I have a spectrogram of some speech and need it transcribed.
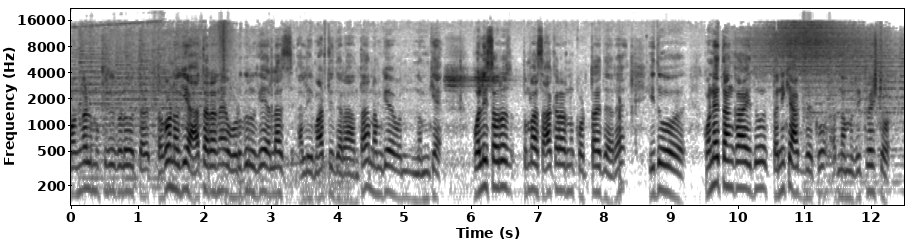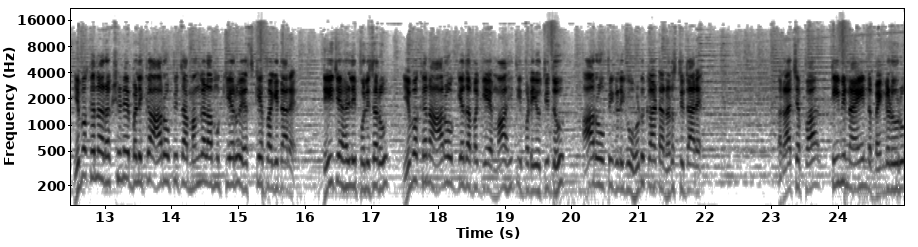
ಮಂಗಳಮುಖಿಗಳು ತಗೊಂಡೋಗಿ ಆ ಥರನೇ ಹುಡುಗರಿಗೆ ಎಲ್ಲ ಅಲ್ಲಿ ಮಾಡ್ತಿದ್ದಾರಾ ಅಂತ ನಮಗೆ ಒಂದು ನಂಬಿಕೆ. ಪೊಲೀಸವರು ತುಂಬ ಸಹಕಾರವನ್ನು ಕೊಡ್ತಾ ಇದ್ದಾರೆ. ಇದು ಕೊನೆ ತನಕ ಇದು ತನಿಖೆ ಆಗಬೇಕು ಅದು ನಮ್ಮ ರಿಕ್ವೆಸ್ಟು ಯುವಕನ ರಕ್ಷಣೆ ಬಳಿಕ ಆರೋಪಿತ ಮಂಗಳಮುಖಿಯರು ಎಸ್ಕೇಪ್ ಆಗಿದ್ದಾರೆ. ಡಿಜೆಹಳ್ಳಿ ಪೊಲೀಸರು ಯುವಕನ ಆರೋಗ್ಯದ ಬಗ್ಗೆ ಮಾಹಿತಿ ಪಡೆಯುತ್ತಿದ್ದು ಆರೋಪಿಗಳಿಗೂ ಹುಡುಕಾಟ ನಡೆಸುತ್ತಿದ್ದಾರೆ ರಾಜಪ್ಪ ಟಿವಿ ನೈನ್, ಬೆಂಗಳೂರು.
